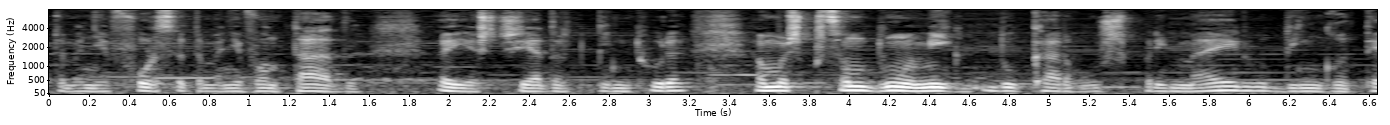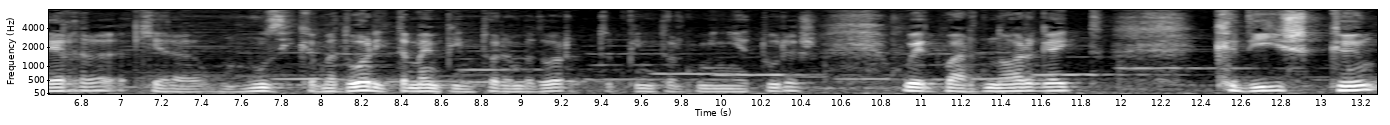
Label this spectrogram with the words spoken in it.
tamanha força, tamanha vontade a este género de pintura. É uma expressão de um amigo do Carlos I de Inglaterra, que era um músico amador e também pintor amador, pintor de miniaturas, o Edward Norgate, que diz que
